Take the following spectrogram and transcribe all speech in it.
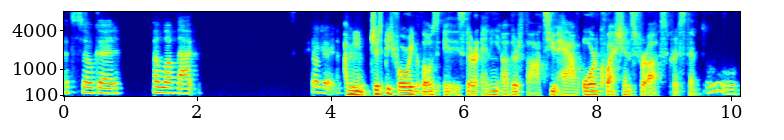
That's so good. I love that. So good. I mean, just before we close, i- is there any other thoughts you have or questions for us, Kristen? Ooh.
